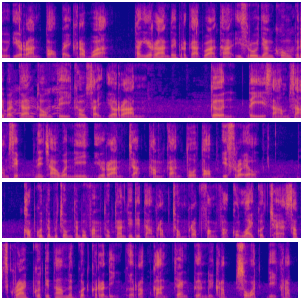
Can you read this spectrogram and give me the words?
ดูอิหร่านต่อไปครับว่า ทางอิหร่านได้ประกาศว่าถ้าอิสราเอลยังคงปฏิบัติการโจมตีเข้าใส่อิหร่าน เกินตี3.30 ในเช้าวันนี้อิหร่านจะทำการโต้ตอบอิสราเอล ขอบคุณท่านผู้ชมท่านผู้ฟังทุกท่านที่ติดตามรับชม รับฟังฝากกดไลค์กดแชร์ Subscribe กดติดตามและกดกระดิ่งเพื่อรับการแจ้งเตือนด้วยครับ สวัสดีครับ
